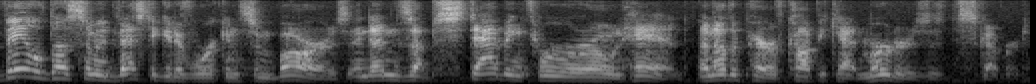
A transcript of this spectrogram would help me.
Veil does some investigative work in some bars, and ends up stabbing through her own hand. Another pair of copycat murders is discovered.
